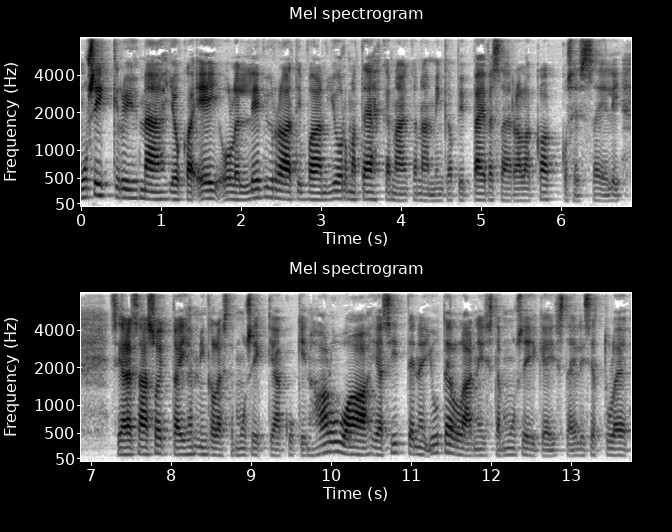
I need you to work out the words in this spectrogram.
musiikkiryhmää, joka ei ole levyraati, vaan Jorma Tähkän aikana, minkä opi Päiväsairaala kakkosessa. Eli siellä saa soittaa ihan minkälaista musiikkia kukin haluaa ja sitten jutellaan niistä musiikeista. Eli sieltä tulee,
